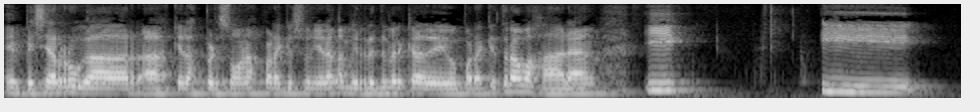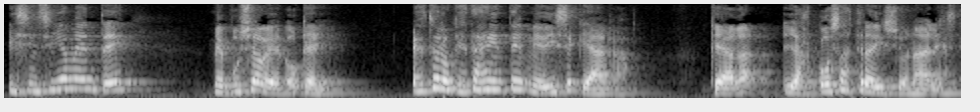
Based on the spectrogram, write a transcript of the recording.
empecé a rogar a que las personas para que se unieran a mi red de mercadeo, para que trabajaran. Y, y, y sencillamente me puse a ver, ok, esto es lo que esta gente me dice que haga que haga las cosas tradicionales,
